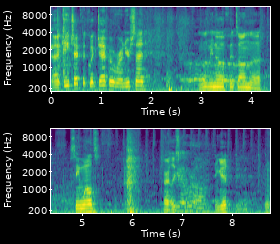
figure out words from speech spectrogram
Uh, can you check the quick jack over on your side? And let me know if it's on the seam welds. Or at least, Yeah, we're on. you good? Yeah.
